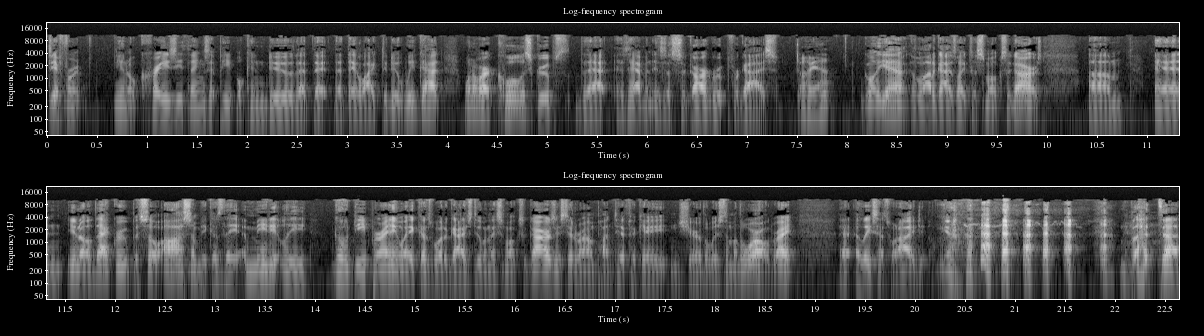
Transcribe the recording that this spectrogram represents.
Different, you know, crazy things that people can do that, that that they like to do. We've got one of our coolest groups that has happened is a cigar group for guys. Oh yeah. Well, yeah, a lot of guys like to smoke cigars. Um, and you know that group is so awesome because they immediately go deeper anyway. Because what do guys do when they smoke cigars? They sit around, pontificate, and share the wisdom of the world, right? At least that's what I do. You know? but uh,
